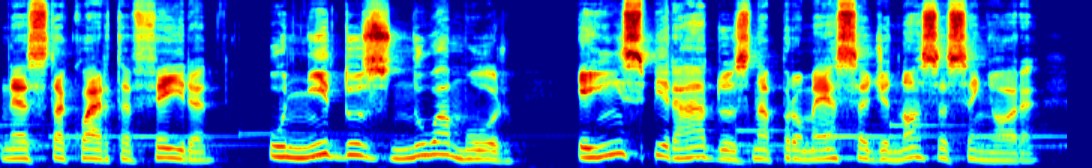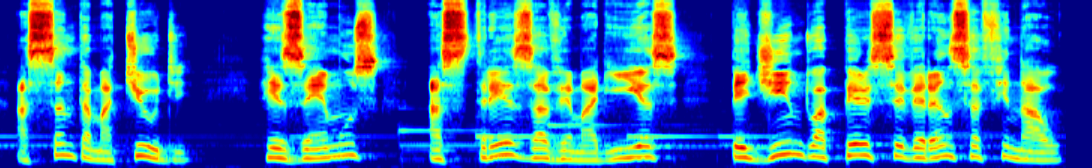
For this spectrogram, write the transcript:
Nesta quarta-feira, unidos no amor e inspirados na promessa de Nossa Senhora, a Santa Matilde, rezemos as três Ave-Marias pedindo a perseverança final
